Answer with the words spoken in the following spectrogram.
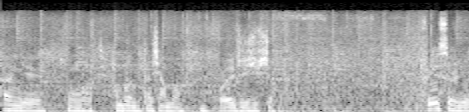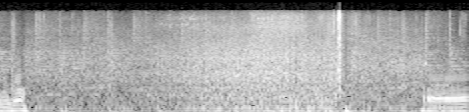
하는 게 좋은 것 같아요. 한번 다시 한번 보여주십시오. 페이스를 열고 오.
